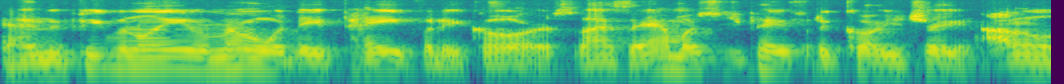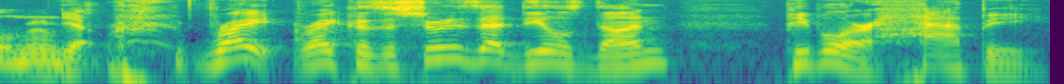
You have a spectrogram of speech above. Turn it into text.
And the people don't even remember what they paid for their cars. Like I say, how much did you pay for the car you traded? I don't remember. Yeah, right, right. Because as soon as that deal's done, people are happy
